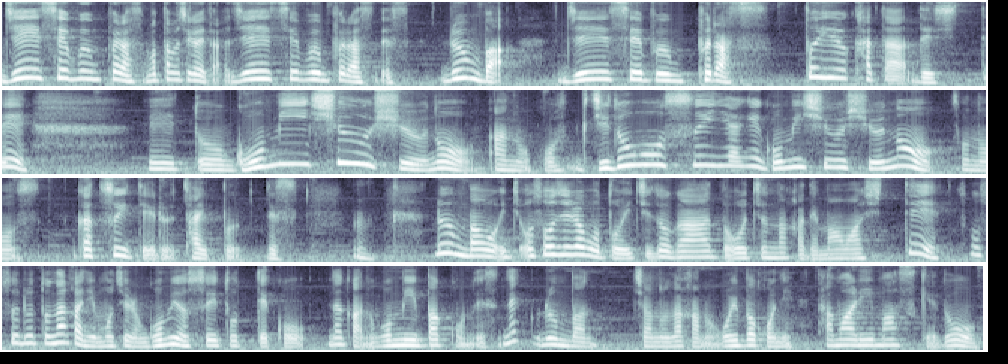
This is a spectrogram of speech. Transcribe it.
J7 プラスまた間違えた。J7 プラスです。ルンバ。J7 プラスという方でして、えーと、ゴミ収集のあのこう自動吸い上げゴミ収集のそのがついているタイプです。うん、ルンバをお掃除ロボットを一度ガーッとお家の中で回してそうすると中にもちろんゴミを吸い取ってこう中のゴミ箱ですねルンバちゃんの中のゴミ箱にたまりますけど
